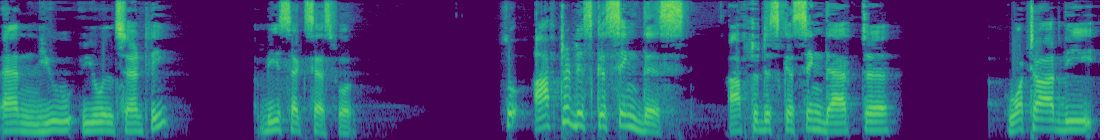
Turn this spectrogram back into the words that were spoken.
and you will certainly be successful. So after discussing this, after discussing that uh, what are the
